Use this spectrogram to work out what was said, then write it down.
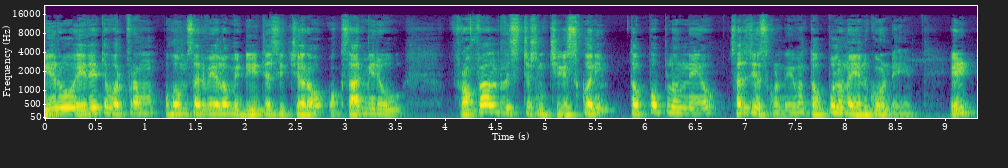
మీరు ఏదైతే వర్క్ ఫ్రమ్ హోమ్ సర్వేలో మీ డీటెయిల్స్ ఇచ్చారో ఒకసారి మీరు ప్రొఫైల్ రిజిస్ట్రేషన్ చేసుకొని తప్పులు ఉన్నాయో సరి చేసుకోండి. ఏమైనా తప్పులు ఉన్నాయో అనుకోండి ఎడిట్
